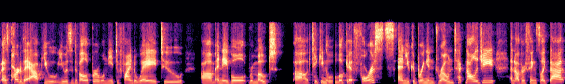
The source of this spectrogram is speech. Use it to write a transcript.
as part of the app, you you as a developer will need to find a way to um, enable remote uh, taking a look at forests, and you could bring in drone technology and other things like that.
